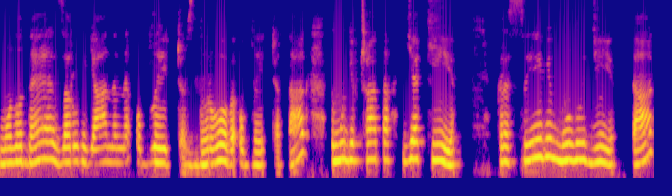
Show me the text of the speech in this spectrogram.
молоде, зарум'янене обличчя, здорове обличчя. Так? Тому дівчата, які красиві, молоді, так?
